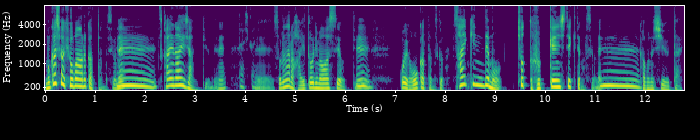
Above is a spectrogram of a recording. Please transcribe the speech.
昔は評判悪かったんですよね、うん。使えないじゃんっていうんでね、確かに、えーそれなら配当に回してよってういうん。声が多かったんですけど最近でもちょっと復権してきてますよね、うん。株主優待。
